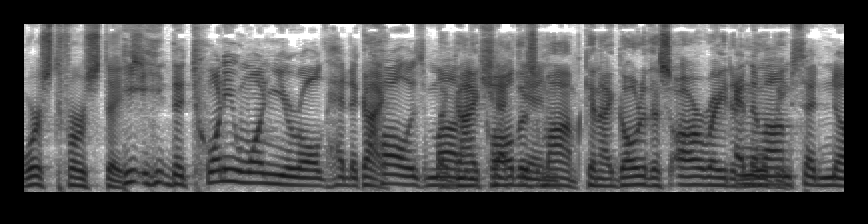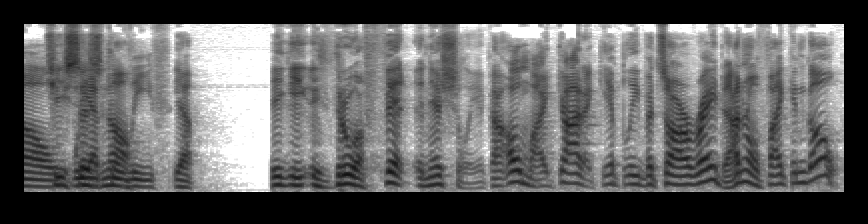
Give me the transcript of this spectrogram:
Worst first dates. He, he, the 21 year old had to Guy- call his mom. The guy called his in, mom. Can I go to this R-rated and the movie? mom said no. She we says have no. to leave. Yep. He, he, he threw a fit initially. Go, oh my god, I can't believe it's R-rated. I don't know if I can go.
